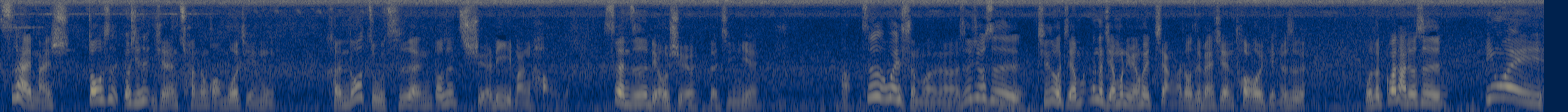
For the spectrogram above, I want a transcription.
是还蛮都是，尤其是以前传统广播节目，很多主持人都是学历蛮好的，甚至是留学的经验。啊，这是为什么呢？这就是其实我节目那个节目里面会讲啊，到这边先透露一点，就是我的观察就是，因为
